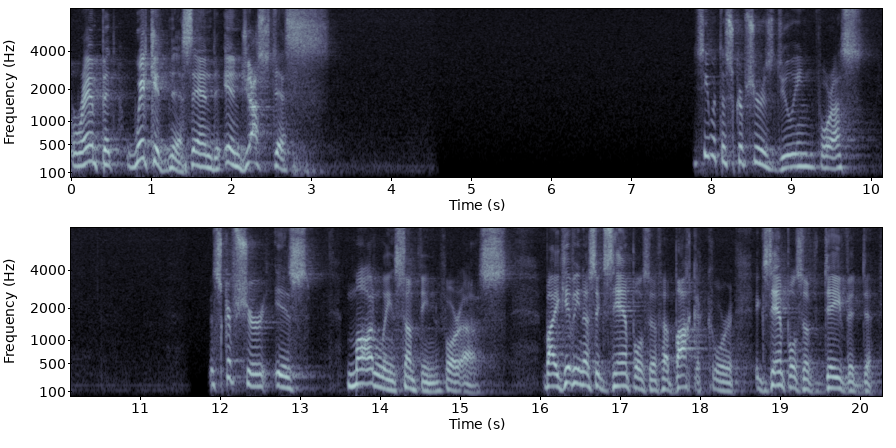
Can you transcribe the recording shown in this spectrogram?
rampant wickedness and injustice. You see what the scripture is doing for us? The scripture is modeling something for us. By giving us examples of Habakkuk or examples of David.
